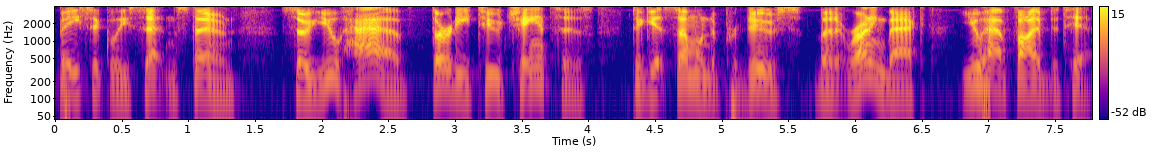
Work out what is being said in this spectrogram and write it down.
basically set in stone. So you have 32 chances to get someone to produce, but at running back, you have 5 to 10.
